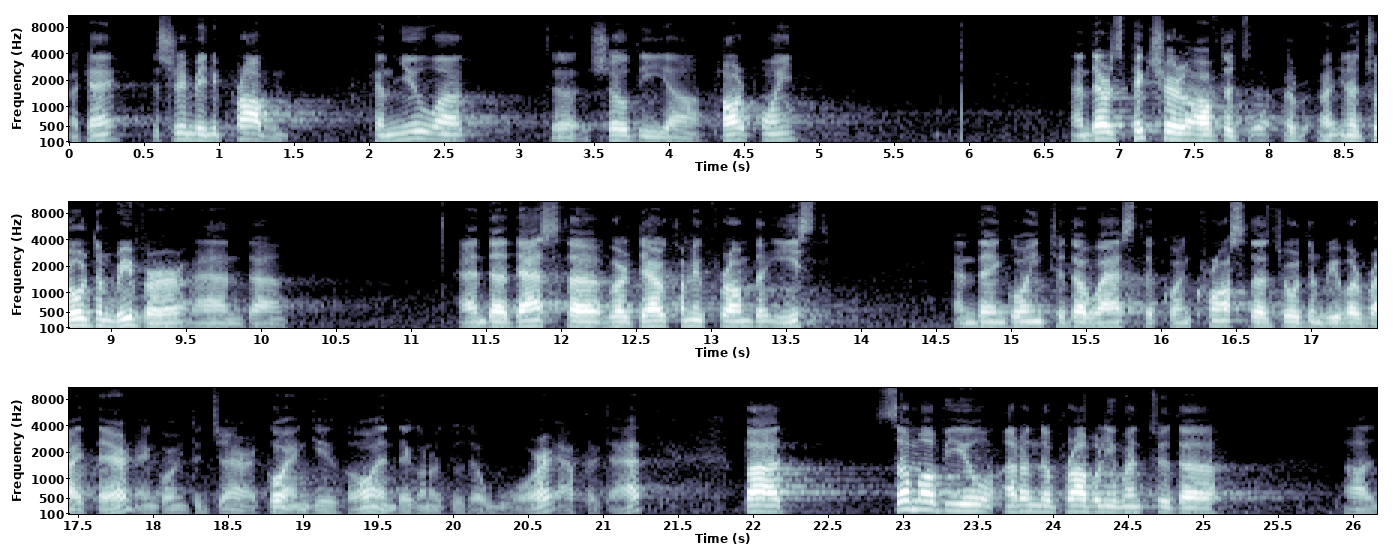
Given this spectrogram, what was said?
Okay? There shouldn't be any problem. Can you uh, show the uh, PowerPoint? And there's a picture of the uh, you know, Jordan River, and, uh, and uh, that's the, where they're coming from the east, and then going to the west, going across the Jordan River right there, and going to Jericho and Gilgal, and they're going to do the war after that. But some of you, I don't know, probably went to the uh,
